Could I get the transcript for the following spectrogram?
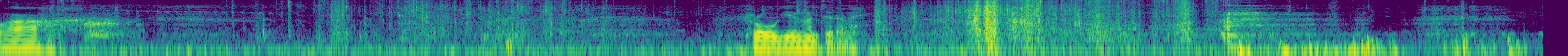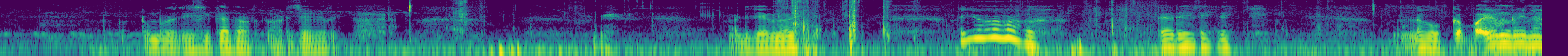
വാ ഫ്രോഗിയും കാണിച്ചു തരാവേ. ഒട്ടും പ്രതീക്ഷിക്കാത്ത അടിച്ച കയറി. അടിച്ചേക്കണത്. അയ്യോ. ഡേ ഡേ ഡേ നല്ല ഹുക്കപ്പായുണ്ട് പിന്നെ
